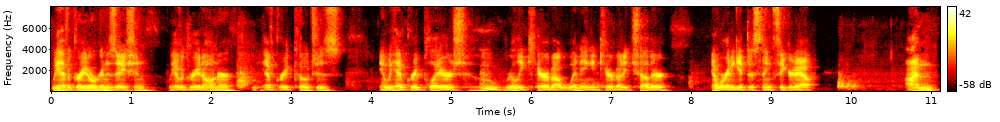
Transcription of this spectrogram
we have a great organization, we have a great owner, we have great coaches, and we have great players who really care about winning and care about each other, and we're going to get this thing figured out. I'm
